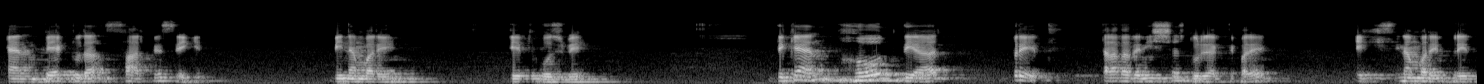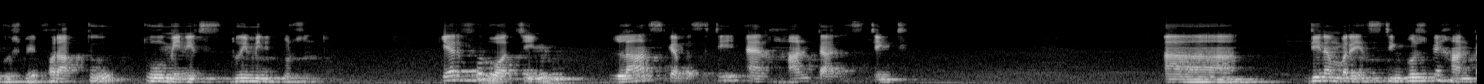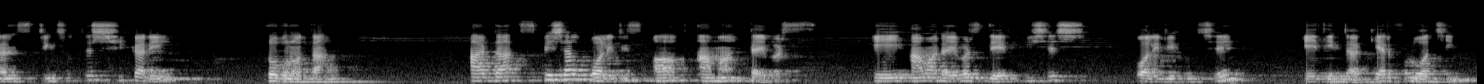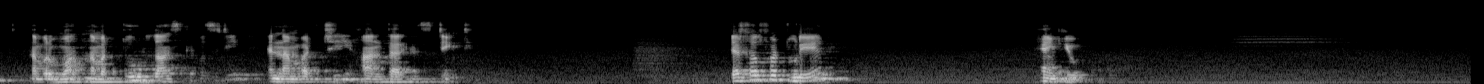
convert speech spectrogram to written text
and back to the surface again b নাম্বারে depth বসবে they can hold their breath তারা তাদের নিঃশ্বাস ধরে রাখতে পারে C নাম্বারে ব্রেথ বসবে for up to two minutes দুই মিনিট পর্যন্ত। Careful watching lung capacity and hunter instinct D নাম্বারে ইনস্টিং বসবে হান্টার ইনস্টিংস হচ্ছে শিকারী প্রবণতা। আর the special qualities of Ama divers এই আমা ডাইভার্সদের বিশেষ কোয়ালিটি হচ্ছে এই তিনটা careful watching number one number two lung capacity and number three hunter instinct That's all for today. Thank you.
